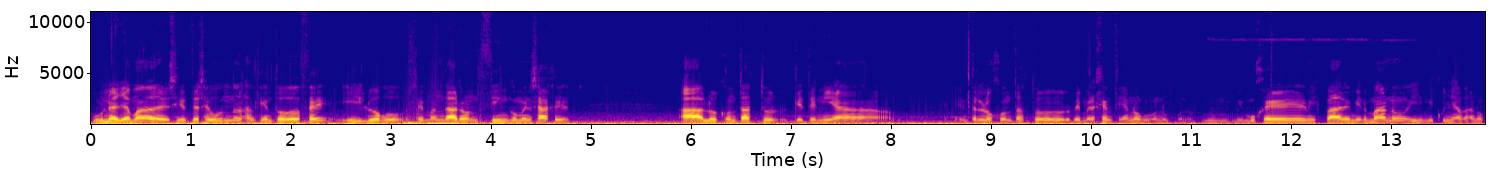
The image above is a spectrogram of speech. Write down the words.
una llamada de 7 segundos al 112 y luego se mandaron 5 mensajes a los contactos que tenía entre los contactos de emergencia, ¿no? Bueno, bueno mi mujer, mis padres, mi hermano y mi cuñada, ¿no?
